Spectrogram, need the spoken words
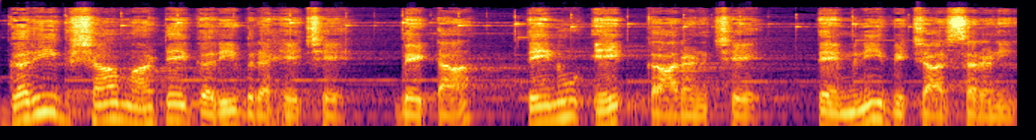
ગરીબ શા માટે ગરીબ રહે છે? બેટા, તેનું એક કારણ છે, તેમની વિચારસરણી.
